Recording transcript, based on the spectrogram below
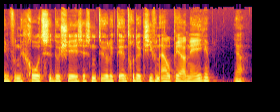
een van de grootste dossiers is natuurlijk de introductie van LPA 9. Ja.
